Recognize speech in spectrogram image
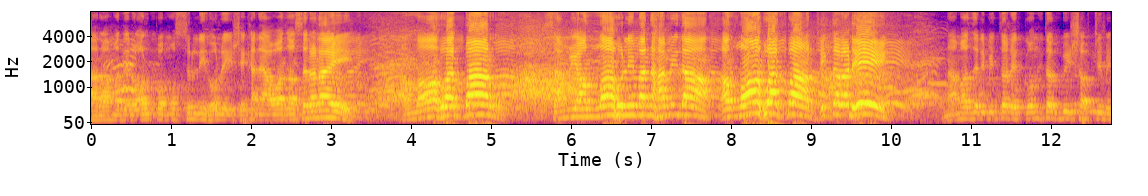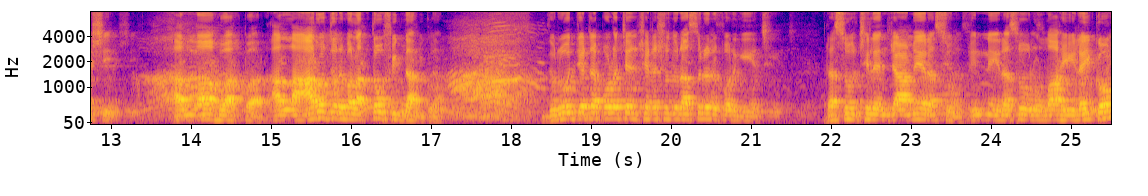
আর আমাদের অল্প মুসল্লি হলেই সেখানে আওয়াজ আছে না নাই? আল্লাহু আকবার। সামি আল্লাহু লিমান হামিদা। আল্লাহু আকবার। ঠিক না ঠিক? নামাজের ভিতরে কোন সবচেয়ে বেশি? আল্লাহু আকবার। আল্লাহ আরও জোরে বলার তৌফিক দান করুন। দুরুদ যেটা পড়েছেন, সেটা শুধু রাসূলের উপর গিয়েছে। রাসূল ছিলেন জামে রাসূল। ইন্নী রাসূলুল্লাহি ইলাইকুম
